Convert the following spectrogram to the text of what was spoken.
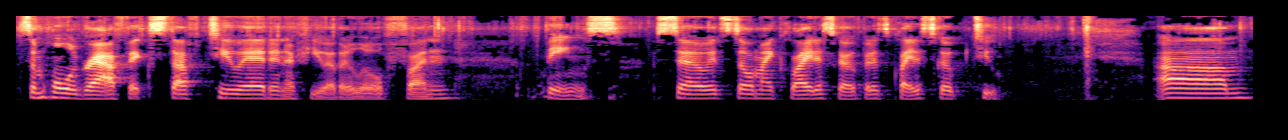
some holographic stuff to it and a few other little fun things. So it's still my kaleidoscope, but it's kaleidoscope 2. Um,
